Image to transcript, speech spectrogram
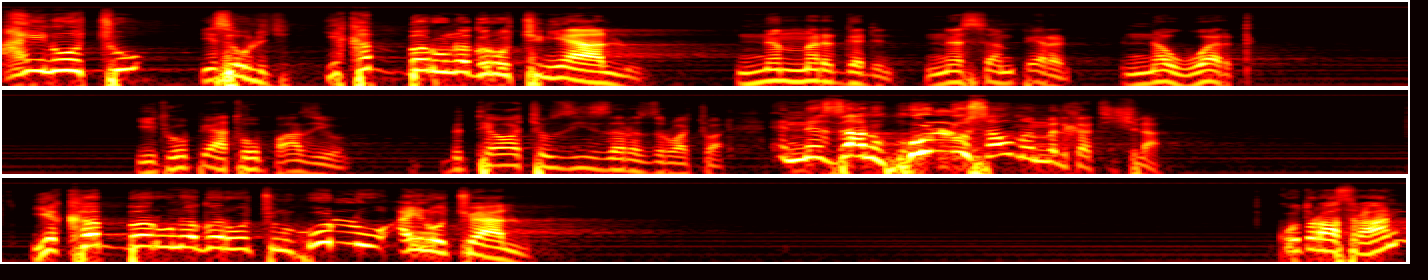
አይኖቹ የሰው ልጅ የከበሩ ነገሮችን ያያሉ። እነ መርገድን፣ እነ ሰምጴርን፣ እነ ወርቅ የኢትዮጵያ ቶጳዚዮን ብታዩዋቸው እዚህ ይዘረዝሯቸዋል። እነዛን ሁሉ ሰው መመልከት ይችላል። የከበሩ ነገሮችን ሁሉ አይኖቹ ያሉ። ቁጥር 11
